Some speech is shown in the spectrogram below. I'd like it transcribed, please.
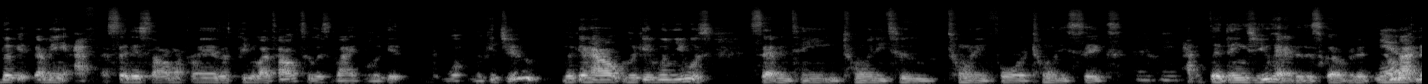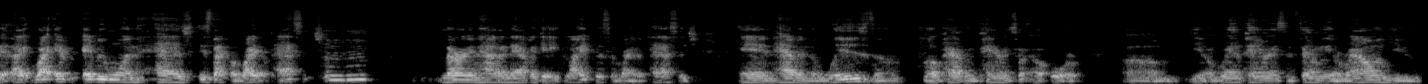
look at i mean I, I said this to all my friends as people i talk to it's like look at look at you look at how look at when you was 17 22 24 26 mm-hmm. the things you had to discover that yeah. no matter like right every, everyone has it's like a rite of passage mm-hmm. learning how to navigate life is a rite of passage and having the wisdom of having parents or, or um, you know grandparents and family around you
